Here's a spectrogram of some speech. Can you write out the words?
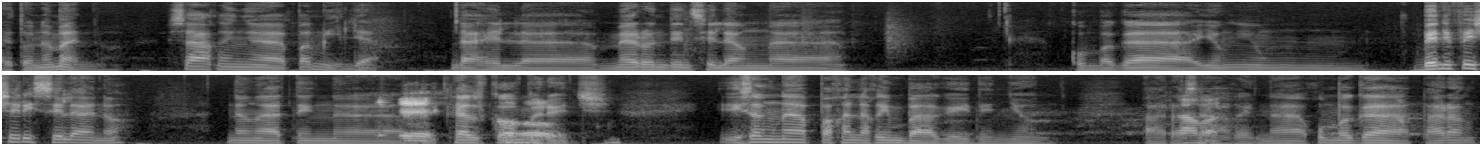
Ito naman, no, sa aking ah, pamilya dahil ah, meron din silang ah, kumbaga yung yung beneficiary sila no ng ating Eh, health coverage. Isang napakalaking bagay din 'yun para sa akin na kumbaga parang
